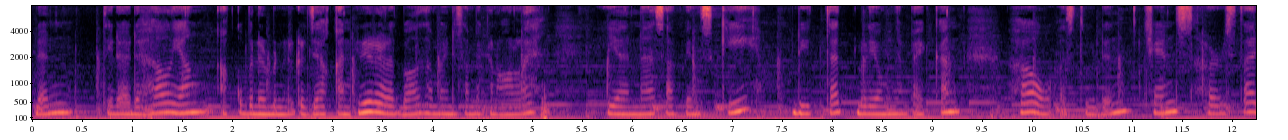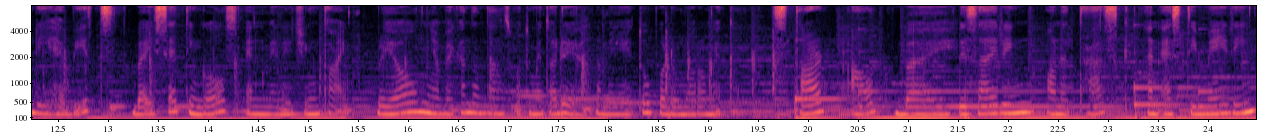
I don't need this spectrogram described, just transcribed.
Dan tidak ada hal yang aku benar-benar kerjakan. Ini relate banget sama yang disampaikan oleh Yana Sapinsky di TED beliau menyampaikan how a student change her study habits by setting goals and managing time. Beliau menyampaikan tentang suatu metode ya, namanya itu Pomodoro Method. Start out by deciding on a task and estimating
